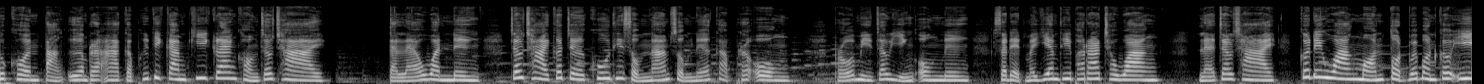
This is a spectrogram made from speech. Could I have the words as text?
ทุกๆคนต่างเอือมระอากับพฤติกรรมขี้แกล้งของเจ้าชาย แต่แล้ววันหนึ่งเจ้าชายก็เจอคู่ที่สมน้ำสมเนื้อกับพระองค์ เพราะว่ามีเจ้าหญิงองค์หนึ่งเสด็จมาเยี่ยมที่พระราชวัง และเจ้าชายก็ได้วางหมอนตดไว้บนเก้าอี้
